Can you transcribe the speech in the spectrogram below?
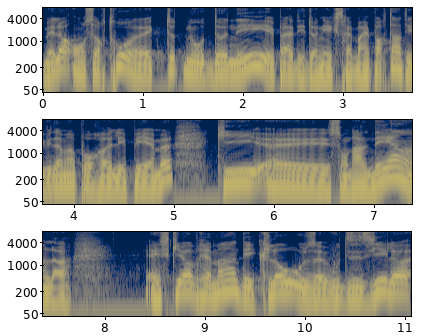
Mais là, on se retrouve avec toutes nos données, et pas des données extrêmement importantes évidemment pour euh, les PME, qui sont dans le néant là. Est-ce qu'il y a vraiment des clauses, vous disiez là,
